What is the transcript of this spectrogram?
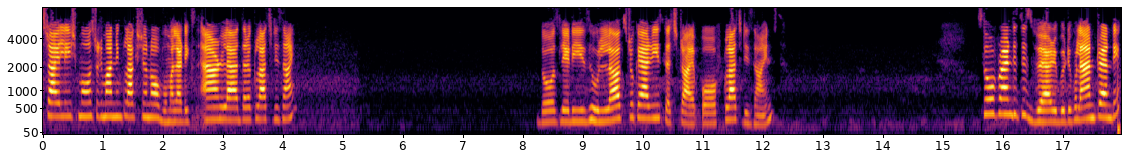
stylish, most demanding collection of woman latex and leather clutch design. Those ladies who loves to carry such type of clutch designs. So friend, this is very beautiful and trendy.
